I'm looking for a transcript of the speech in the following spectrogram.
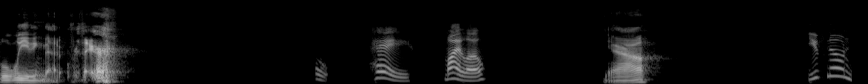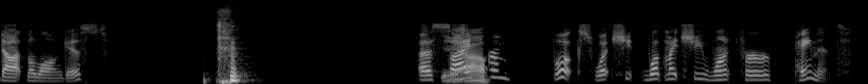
leaving that over there. Oh, hey, Milo, Yeah. you've known Dot the longest. Aside Yeah. from books, what she what might she want for payment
